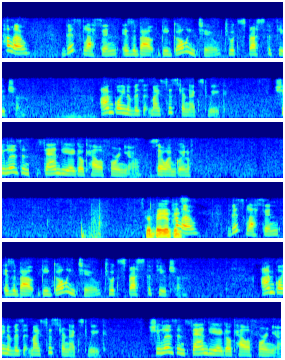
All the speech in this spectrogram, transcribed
Hello. This lesson is about be going to to express the future. I'm going to visit my sister next week. She lives in San Diego, California, so I'm going to. Okay, pay attention. Hello. This lesson is about be going to to express the future. I'm going to visit my sister next week. She lives in San Diego, California,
